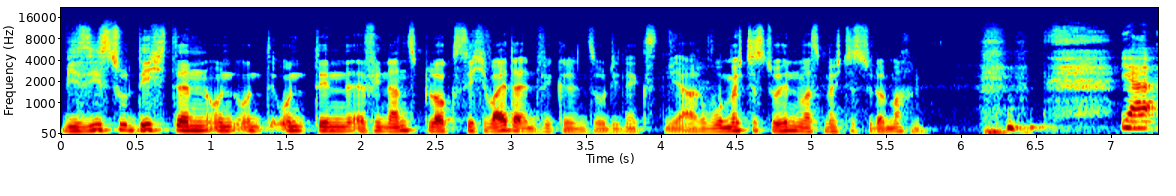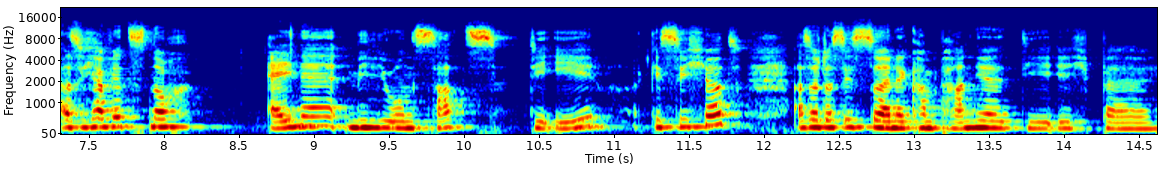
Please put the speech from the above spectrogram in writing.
Wie siehst du dich denn und, und, und den Finanzblock sich weiterentwickeln, so die nächsten Jahre? Wo möchtest du hin? Was möchtest du da machen? ja, also ich habe jetzt noch eine Million Satz.de gesichert. Also das ist so eine Kampagne, die ich bei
